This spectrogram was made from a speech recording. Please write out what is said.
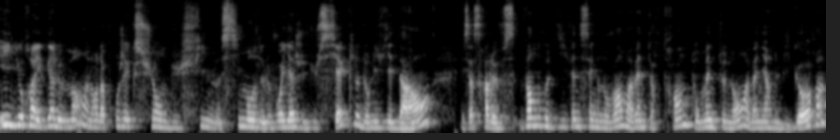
Et il y aura également alors, la projection du film Simone, le voyage du siècle d'Olivier Dahan. Et ça sera le vendredi 25 novembre à 20h30 au Maintenant à Bagnères de Bigorre.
